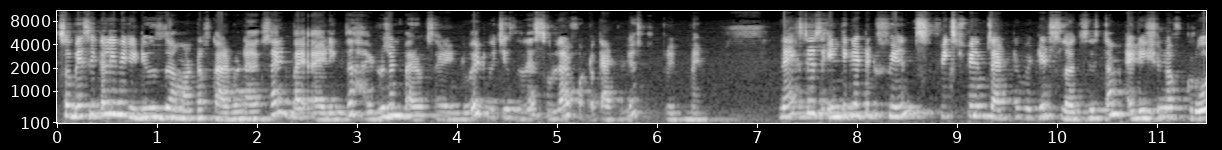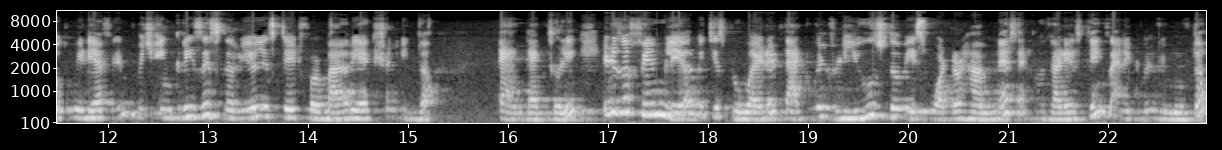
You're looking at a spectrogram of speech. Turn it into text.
So basically we reduce the amount of carbon dioxide by adding the hydrogen peroxide into it which is known as solar photocatalyst treatment. Next is integrated films, fixed films activated sludge system, addition of growth media film which increases the real estate for bioreaction in the tank actually. It is a film layer which is provided that will reduce the wastewater harmness and hazardous things and it will remove the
